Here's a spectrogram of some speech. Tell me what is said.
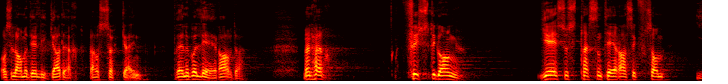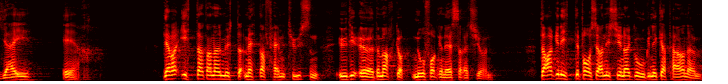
og så lar vi det ligge der? Bare søkke inn. Det er noe å lære av det. Men hør. Første gang Jesus presenterer seg som 'Jeg er'. Det var etter at han hadde metta 5000 ute i ødemarka nord for Genesaretsjøen. Dagen etterpå så er han i synagogen i Kapernaum.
